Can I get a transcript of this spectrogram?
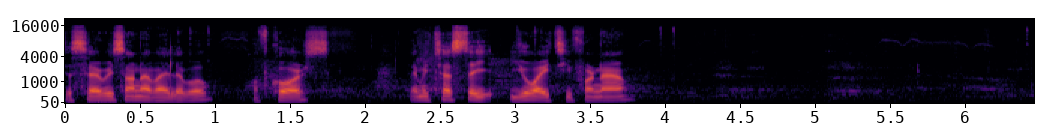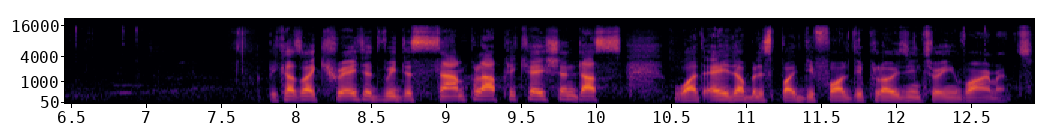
the service unavailable, of course. Let me test the UAT for now. Because I created with the sample application, that's what AWS by default deploys into your environment.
